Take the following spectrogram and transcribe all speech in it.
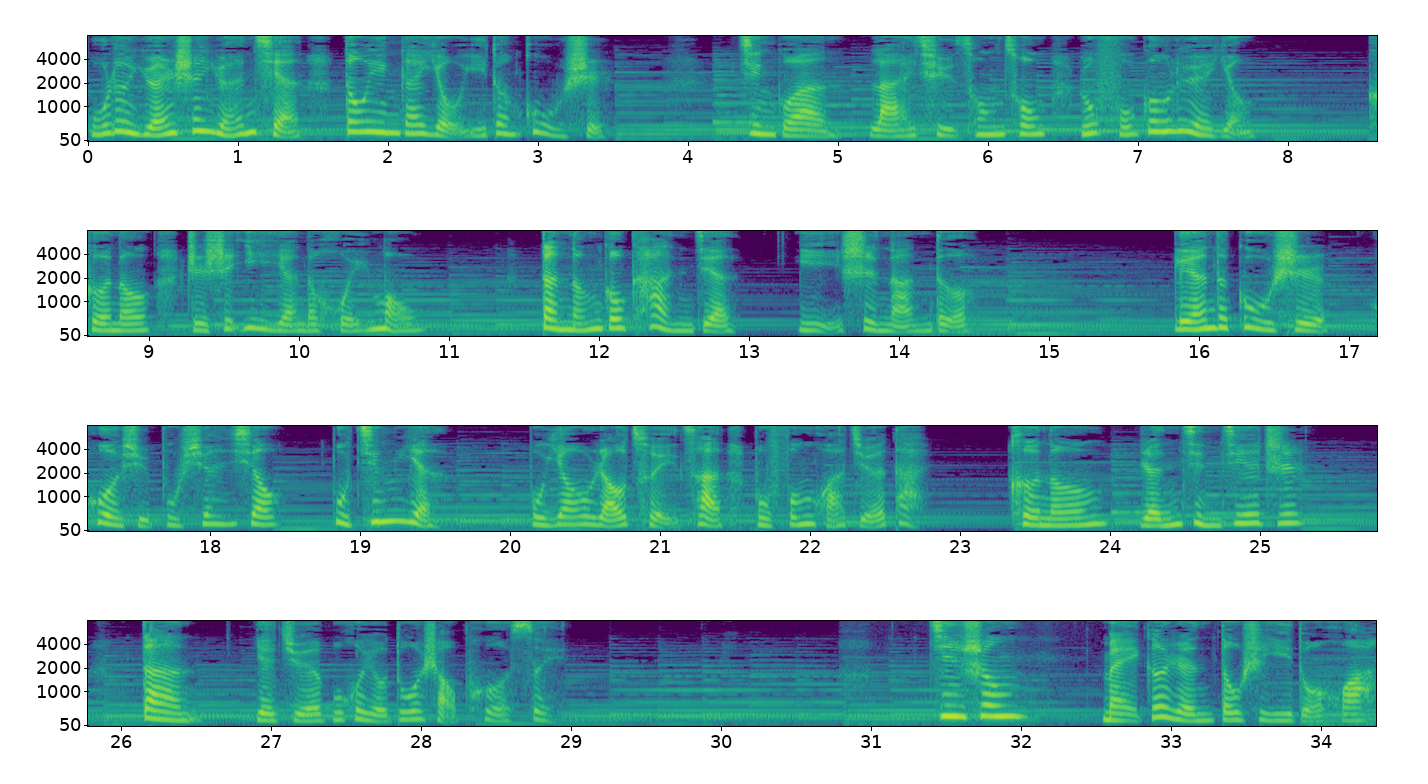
无论缘深缘浅，都应该有一段故事。尽管来去匆匆，如浮光掠影，可能只是一眼的回眸，但能够看见，已是难得。莲的故事或许不喧嚣，不惊艳。不妖娆璀璨，不风华绝代，可能人尽皆知，但也绝不会有多少破碎。今生，每个人都是一朵花，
